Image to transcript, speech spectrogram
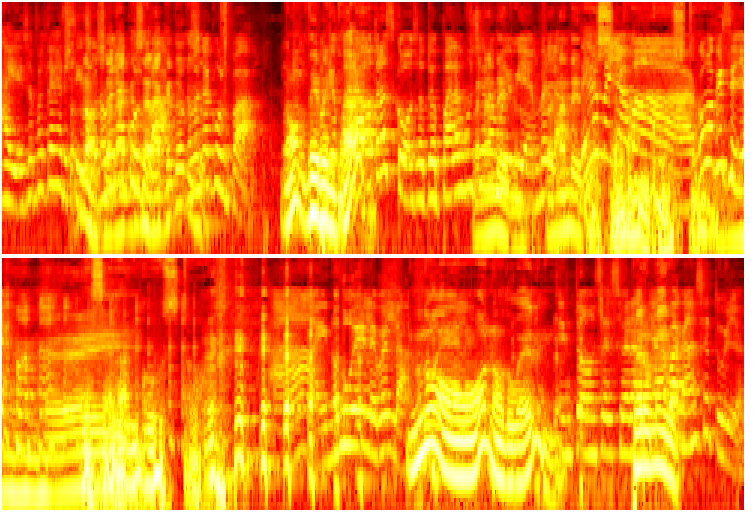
Ay, eso falta ejercicio. No, No, ¿será venga a que- será culpar. que te- No venga a culpar. No, de Porque verdad. para otras cosas tu espalda funciona muy bien, ¿verdad? Fernandito. Déjame llamar. ¿Cómo que se llama? Ese gran gusto. Ah, y no duele, ¿verdad? No, no duelen. Entonces, eso era Pero ya mira. vagancia tuya.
